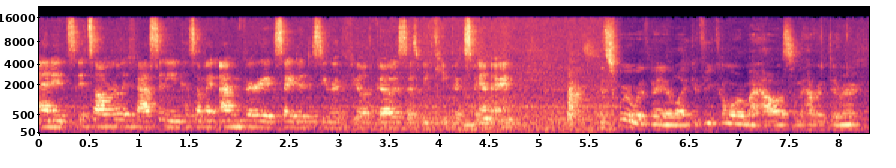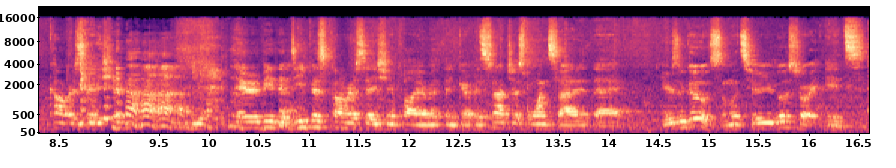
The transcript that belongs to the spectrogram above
and it's, it's all really fascinating because I'm, I'm very excited to see where the field goes as we keep expanding. It's weird with me, like if you come over to my house and have a dinner conversation, it would be the deepest conversation you probably ever think of. It's not just one sided that here's a ghost and let's hear your ghost story. It's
